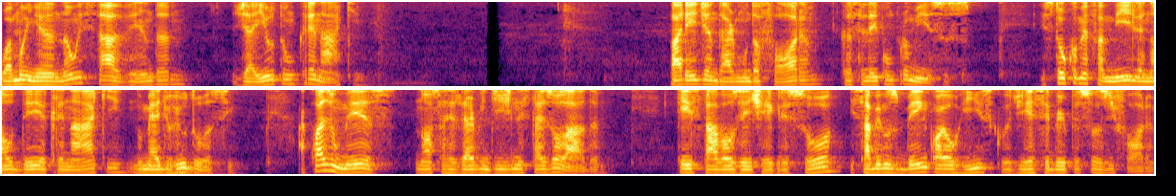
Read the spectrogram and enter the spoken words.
O Amanhã Não Está à Venda, Jailton Krenak. Parei de andar mundo afora, cancelei compromissos. Estou com minha família na aldeia Krenak, no médio Rio Doce. Há quase um mês, nossa reserva indígena está isolada. Quem estava ausente regressou e sabemos bem qual é o risco de receber pessoas de fora.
